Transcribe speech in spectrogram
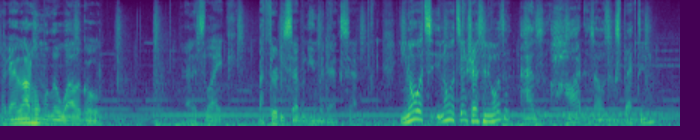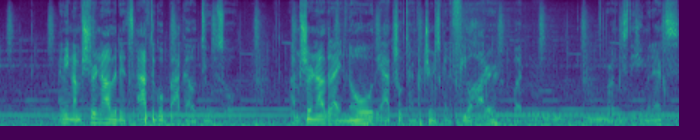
Like, I got home a little while ago, and it's like a 37 humidex. And you know what's, you know what's interesting? It wasn't as hot as I was expecting I mean, I'm sure now that it's, I have to go back out too, so I'm sure now that I know the actual temperature is going to feel hotter, but, or at least the humidex.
